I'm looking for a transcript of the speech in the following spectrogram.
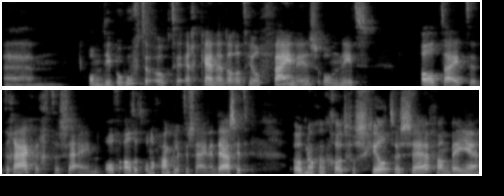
Ehm, om die behoefte ook te erkennen dat het heel fijn is om niet altijd de drager te zijn of altijd onafhankelijk te zijn. En daar zit ook nog een groot verschil tussen. Hè? Van ben je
